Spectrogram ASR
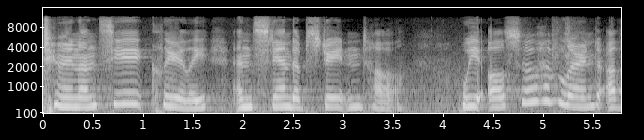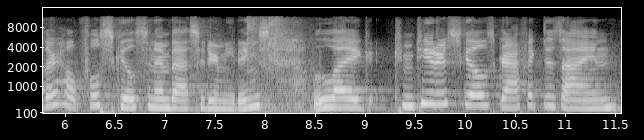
to enunciate clearly and stand up straight and tall. We also have learned other helpful skills in ambassador meetings, like computer skills, graphic design,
